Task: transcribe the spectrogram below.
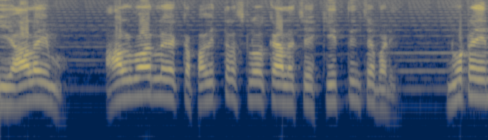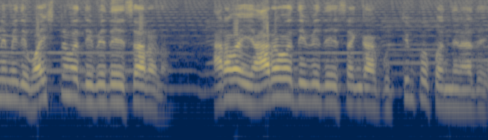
ఈ ఆలయము ఆల్వార్ల యొక్క పవిత్ర శ్లోకాలచే కీర్తించబడి నూట ఎనిమిది వైష్ణవ దివ్యదేశాలలో అరవై ఆరవ దివ్యదేశంగా గుర్తింపు పొందినది.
